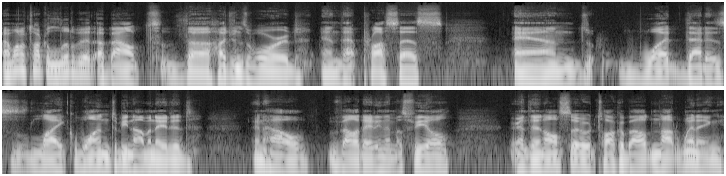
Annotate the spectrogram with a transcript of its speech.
I want to talk a little bit about the Hudgens Award and that process and what that is like one to be nominated and how validating that must feel and then also talk about not winning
